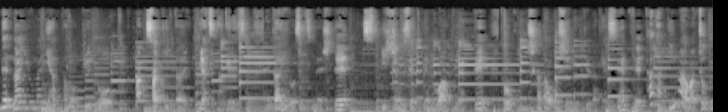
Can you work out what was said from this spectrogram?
で、内容何やったのっていうと、あさっき言ったやつだけです。概要を説明して、一緒に設定のワークやって、トークの仕方を教えるっていうだけですね。で、ただ今はちょっと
